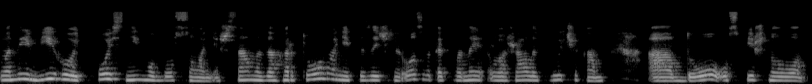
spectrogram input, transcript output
вони бігають по снігу босоніж. Саме загартовані фізичний розвиток вони вважали ключиком до успішного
